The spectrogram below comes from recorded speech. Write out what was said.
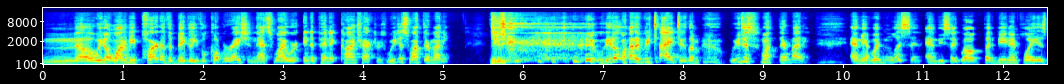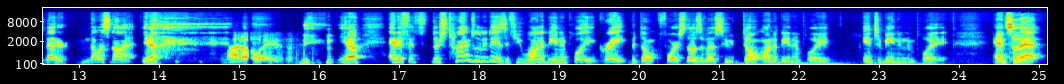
No, we don't want to be part of the big evil corporation. That's why we're independent contractors. We just want their money. we don't want to be tied to them. We just want their money. And they wouldn't listen. And they said, well, but being an employee is better. No, it's not. You know, not always. you know, and if it's there's times when it is. If you want to be an employee, great. But don't force those of us who don't want to be an employee into being an employee. And so that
